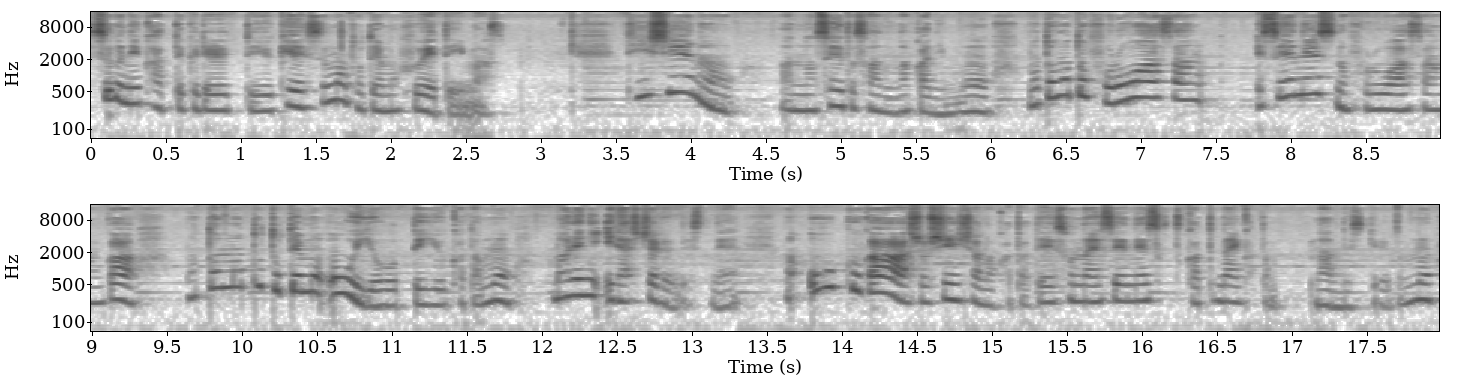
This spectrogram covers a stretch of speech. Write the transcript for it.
すぐに買ってくれるっていうケースもとても増えています TCA のあの生徒さんの中にももともとフォロワーさん SNS のフォロワーさんがもともととても多いよっていう方も稀にいらっしゃるんですね、まあ、多くが初心者の方でそんな SNS 使ってない方なんですけれども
